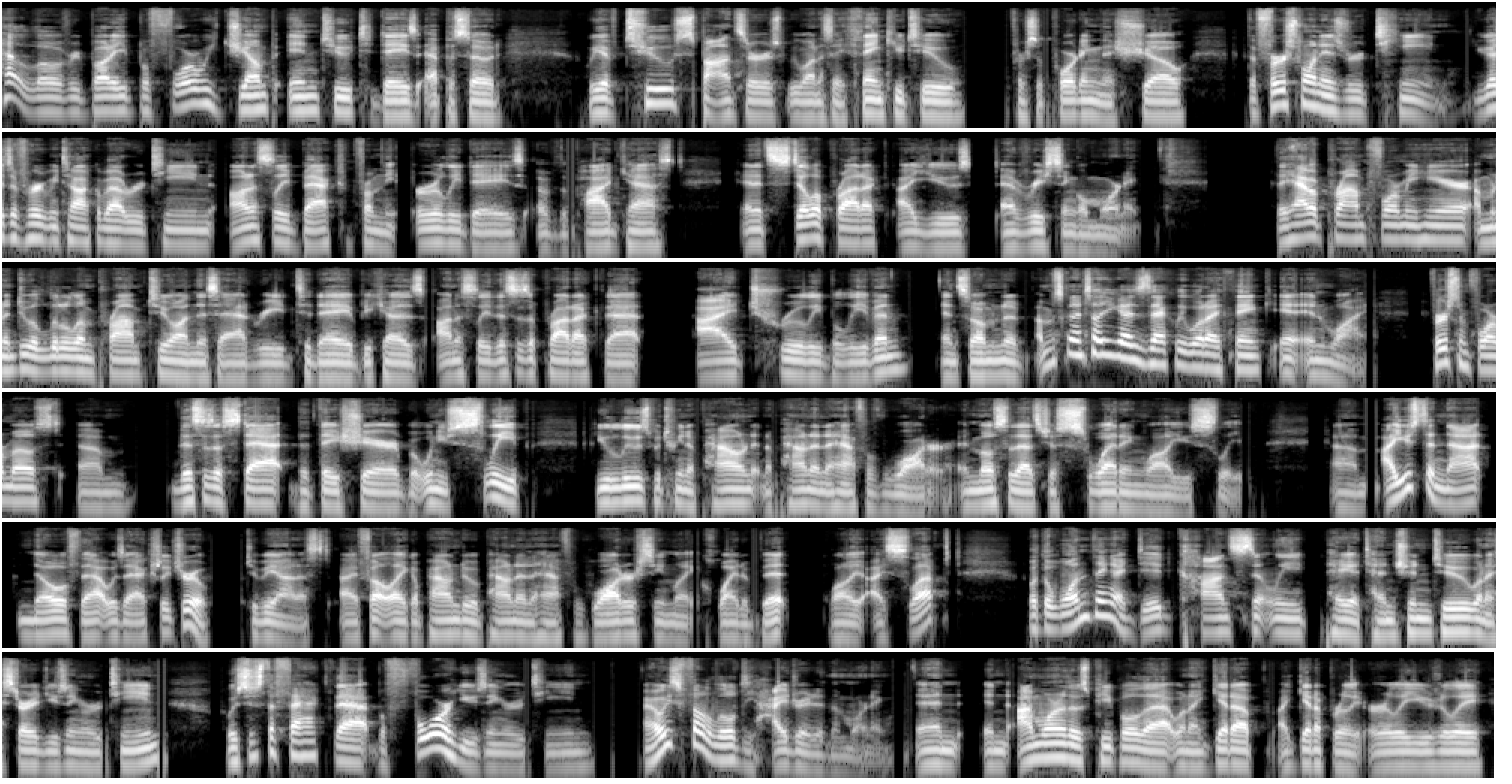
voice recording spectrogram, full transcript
Hello, everybody. Before we jump into today's episode, we have two sponsors we want to say thank you to for supporting this show. The first one is Routine. You guys have heard me talk about Routine, honestly, back from the early days of the podcast, and it's still a product I use every single morning. They have a prompt for me here. I'm going to do a little impromptu on this ad read today because honestly, this is a product that I truly believe in. And so I'm going to I'm just going to tell you guys exactly what I think and, and why. First and foremost, um, this is a stat that they shared, but when you sleep, you lose between a pound and a pound and a half of water. And most of that's just sweating while you sleep. Um, I used to not know if that was actually true, to be honest. I felt like a pound to a pound and a half of water seemed like quite a bit while I slept. But the one thing I did constantly pay attention to when I started using routine was just the fact that before using routine, I always felt a little dehydrated in the morning. And and I'm one of those people that when I get up, I get up really early usually.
